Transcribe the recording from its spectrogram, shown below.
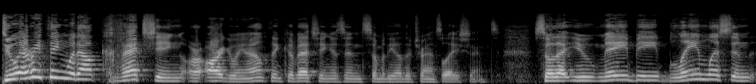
Do everything without kvetching or arguing. I don't think kvetching is in some of the other translations. So that you may be blameless and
